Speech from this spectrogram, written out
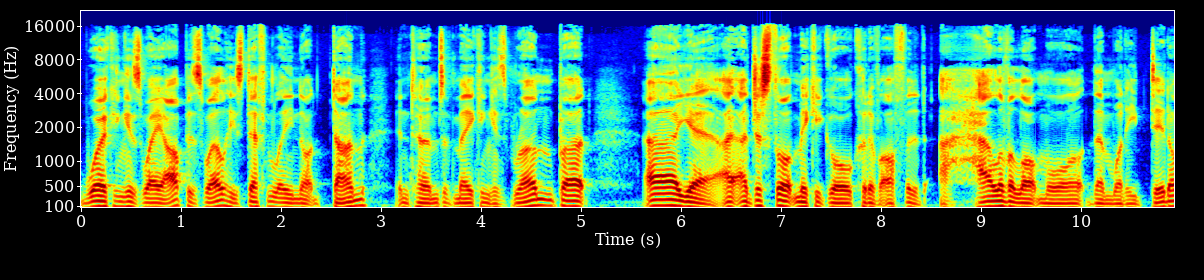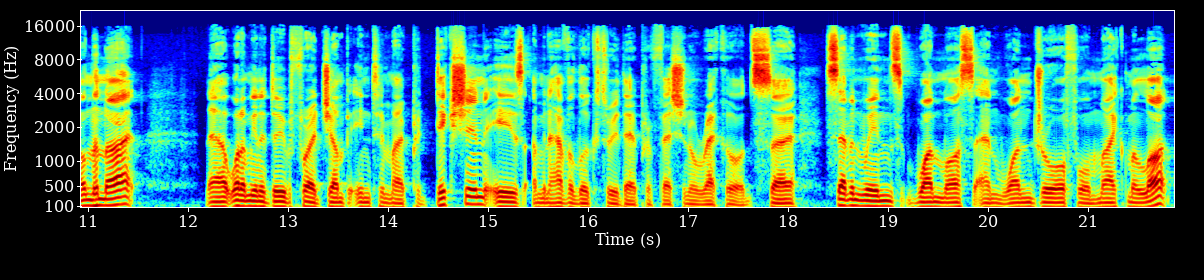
working his way up as well. He's definitely not done in terms of making his run, but uh, yeah, I, I just thought Mickey Gall could have offered a hell of a lot more than what he did on the night. Now, what I'm going to do before I jump into my prediction is I'm going to have a look through their professional records. So Seven wins, one loss, and one draw for Mike Malott.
